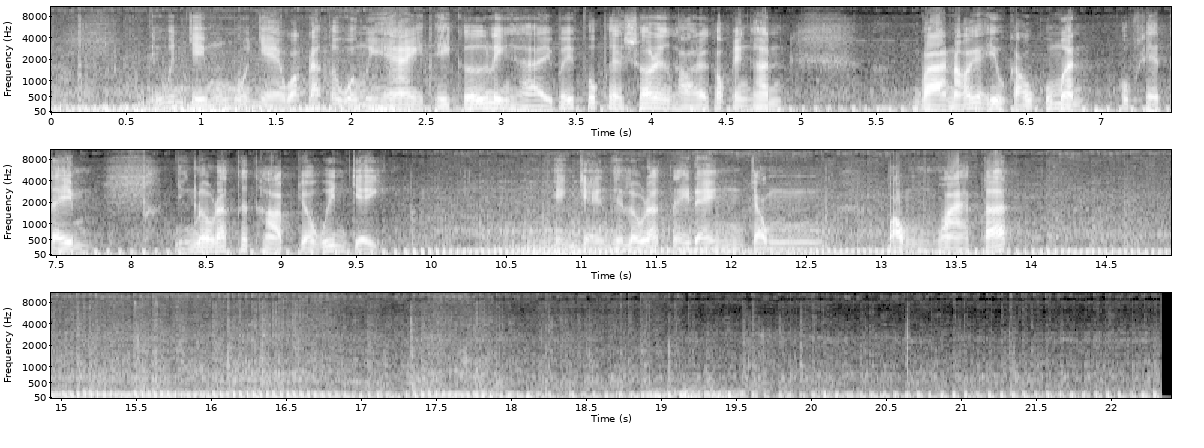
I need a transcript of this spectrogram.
Nếu quý anh chị muốn mua nhà hoặc đất ở quận 12 thì cứ liên hệ với Phúc theo số điện thoại ở góc màn hình và nói yêu cầu của mình. Phúc sẽ tìm những lô đất thích hợp cho quý anh chị. Hiện trạng thì lô đất này đang trồng bông hoa Tết.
